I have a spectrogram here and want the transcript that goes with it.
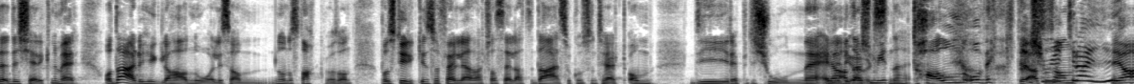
Det, det skjer ikke noe mer. Og da er det hyggelig å ha noe, liksom, noen å snakke med og sånn. På styrken så føler jeg i hvert fall selv at da er jeg så konsentrert om de repetisjonene eller ja, de det er så mye tall og vekter. er så mye greier. Ja,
